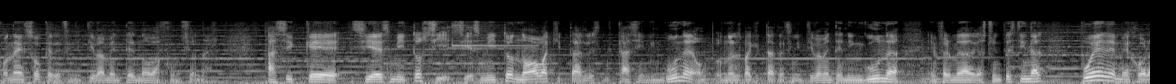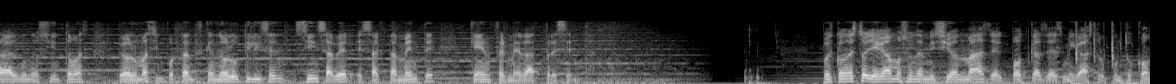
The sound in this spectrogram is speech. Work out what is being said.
con eso que definitivamente no va a funcionar. Así que si es mito, sí, si es mito, no va a quitarles casi ninguna, o no les va a quitar definitivamente ninguna enfermedad gastrointestinal. Puede mejorar algunos síntomas, pero lo más importante es que no lo utilicen sin saber exactamente qué enfermedad presenta. Pues con esto llegamos a una emisión más del podcast de esmigastro.com.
